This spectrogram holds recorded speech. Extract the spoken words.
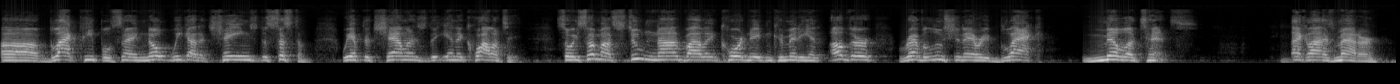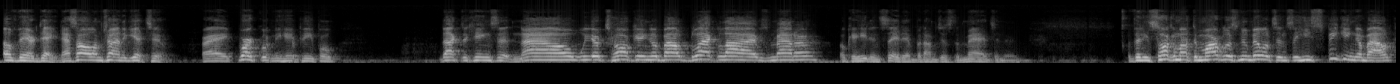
Uh, black people saying, nope, we got to change the system. We have to challenge the inequality. So he's talking about Student Nonviolent Coordinating Committee and other revolutionary black militants, Black Lives Matter of their day. That's all I'm trying to get to, right? Work with me here, people. Dr. King said, now we are talking about Black Lives Matter. Okay, he didn't say that, but I'm just imagining that he's talking about the marvelous new militancy. He's speaking about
